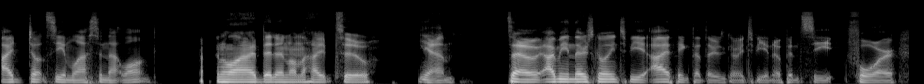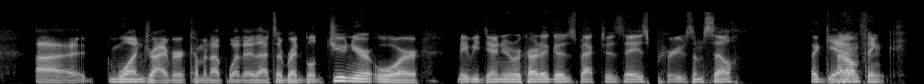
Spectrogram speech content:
I don't see him lasting that long. Not gonna lie, I bit in on the hype too. Yeah, so, I mean, there's going to be, I think that there's going to be an open seat for uh, one driver coming up, whether that's a Red Bull Junior or maybe Daniel Ricciardo goes back to his days, proves himself again. I don't think,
